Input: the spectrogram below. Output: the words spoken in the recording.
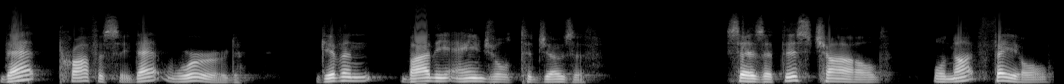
That prophecy, that word given by the angel to Joseph, says that this child will not fail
